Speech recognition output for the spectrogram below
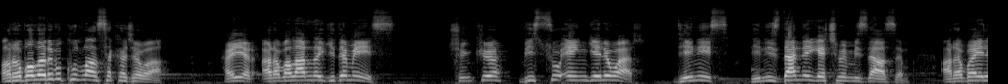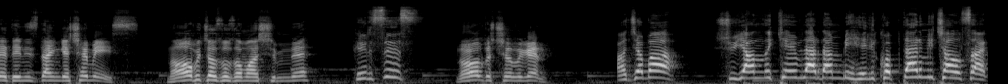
Arabaları mı kullansak acaba? Hayır, arabalarla gidemeyiz. Çünkü bir su engeli var. Deniz. Denizden de geçmemiz lazım. Arabayla denizden geçemeyiz. Ne yapacağız o zaman şimdi? Hırsız. Ne oldu çılgın? Acaba şu yandaki evlerden bir helikopter mi çalsak?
